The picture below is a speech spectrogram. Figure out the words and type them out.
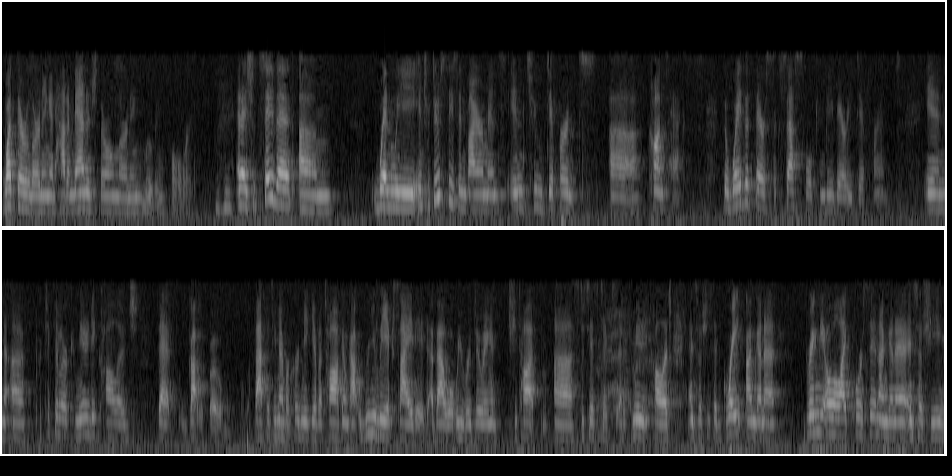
what they're learning and how to manage their own learning moving forward. And I should say that um, when we introduce these environments into different uh, contexts, the way that they're successful can be very different. In a particular community college that got, uh, a faculty member heard me give a talk and got really excited about what we were doing, and she taught uh, statistics at a community college, and so she said, great, I'm going to bring the OLI course in, I'm going to, and so she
